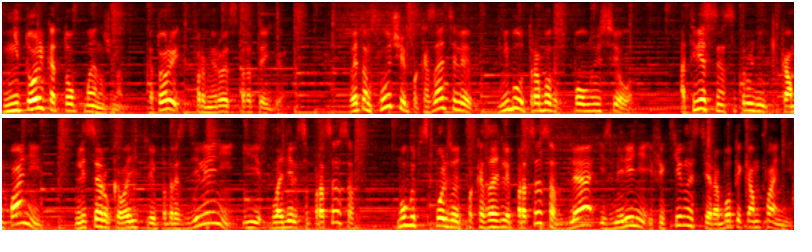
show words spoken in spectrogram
не только топ-менеджмент, который формирует стратегию. В этом случае показатели не будут работать в полную силу. Ответственные сотрудники компании в лице руководителей подразделений и владельца процессов могут использовать показатели процессов для измерения эффективности работы компании.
